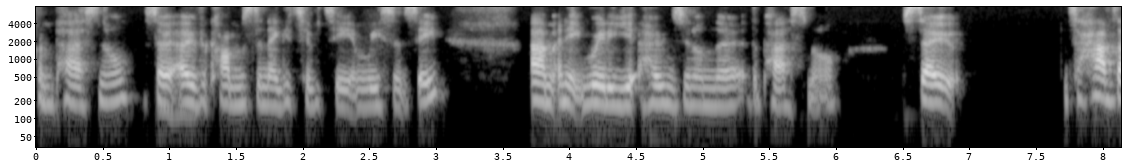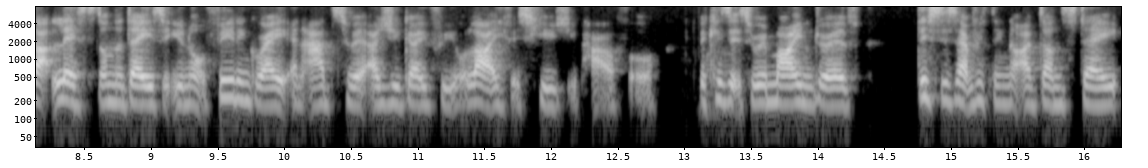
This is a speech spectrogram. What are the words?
and personal. So it Mhm. overcomes the negativity and recency. Um, and it really hones in on the the personal. So to have that list on the days that you're not feeling great and add to it as you go through your life is hugely powerful because it's a reminder of this is everything that I've done to date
